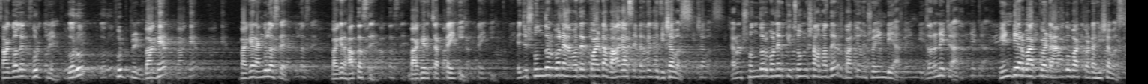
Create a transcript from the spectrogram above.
ছাগলের ফুটপ্রিন্ট গরুর ফুটপ্রিন্ট বাঘের? বাঘের আঙ্গুল আছে? বাঘের হাত আছে? বাঘের চারটাই কি? এই যে সুন্দরবনে আমাদের কয়টা বাঘ আছে, এটার কিন্তু হিসাব আছে। কারণ সুন্দরবনের কিছু অংশ আমাদের, বাকি অংশ ইন্ডিয়া জানেন এটা? ইন্ডিয়ার বাঘ কয়টা, আঙ্গু বাঘ কয়টা, হিসাব আছে।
